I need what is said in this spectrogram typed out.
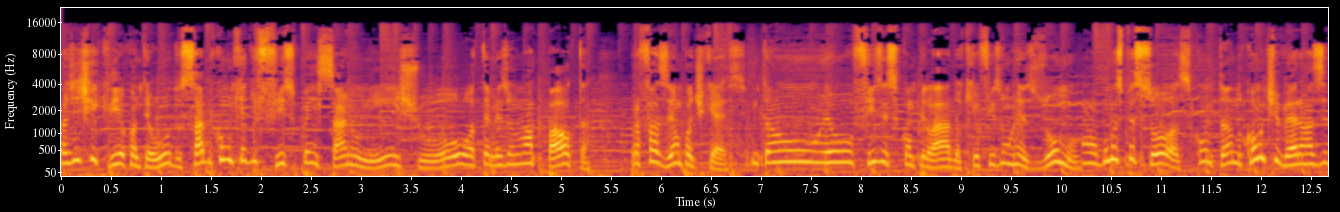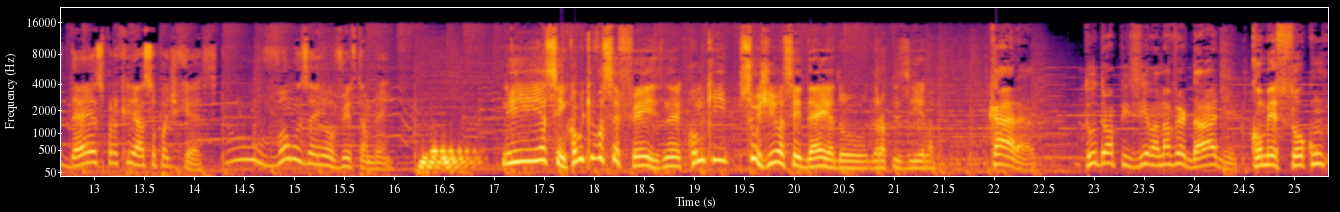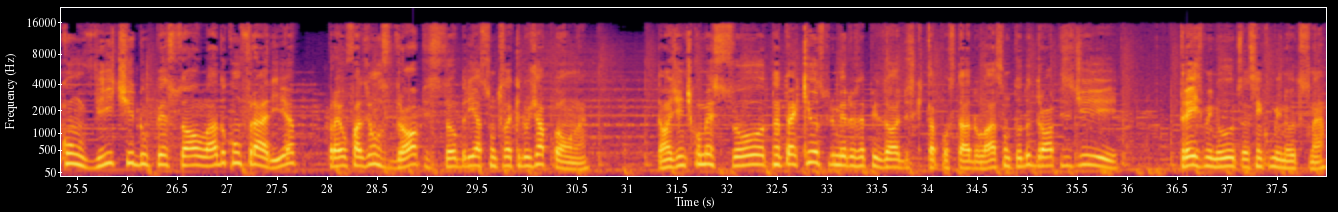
A gente que cria conteúdo sabe como que é difícil pensar num nicho ou até mesmo numa pauta para fazer um podcast. Então eu fiz esse compilado aqui, eu fiz um resumo com algumas pessoas contando como tiveram as ideias para criar seu podcast. Então vamos aí ouvir também. E assim, como que você fez, né? Como que surgiu essa ideia do Dropzilla? Cara, do Dropzilla, na verdade, começou com um convite do pessoal lá do Confraria para eu fazer uns drops sobre assuntos aqui do Japão, né? Então a gente começou, tanto é que os primeiros episódios que tá postado lá são tudo drops de 3 minutos a 5 minutos, né?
